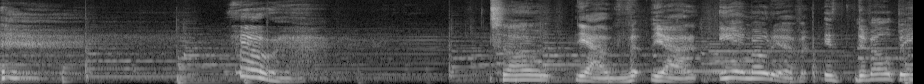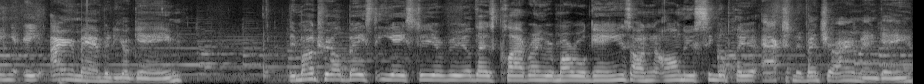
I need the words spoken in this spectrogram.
so yeah, th- yeah. EA Motive is developing a Iron Man video game the Montreal based EA studio revealed that it's collaborating with Marvel Games on an all new single player action adventure Iron Man game.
